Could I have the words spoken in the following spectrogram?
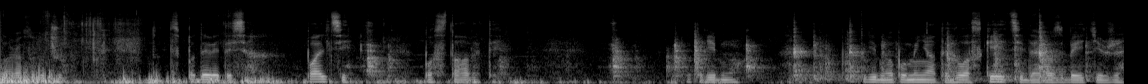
Зараз хочу тут подивитися, пальці поставити. Потрібно, потрібно поміняти глазки ці, де розбиті вже.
